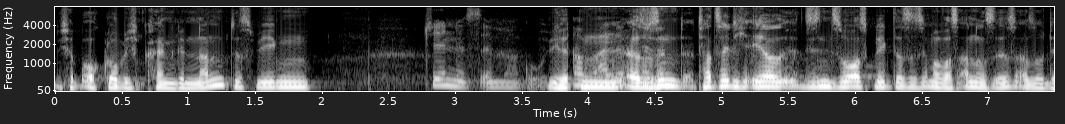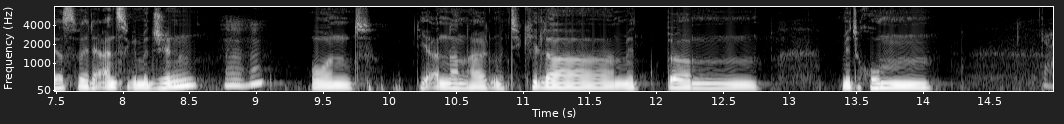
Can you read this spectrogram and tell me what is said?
ich habe auch, glaube ich, keinen genannt. Deswegen, Gin ist immer gut. wir hätten, also sind tatsächlich eher, die sind so ausgelegt, dass es immer was anderes ist. Also das wäre der einzige mit Gin. Mhm. Und die anderen halt mit Tequila, mit Bourbon, mit Rum. Geil.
